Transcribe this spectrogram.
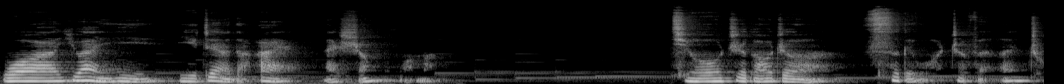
我愿意以这样的爱来生活吗？求至高者赐给我这份恩宠。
